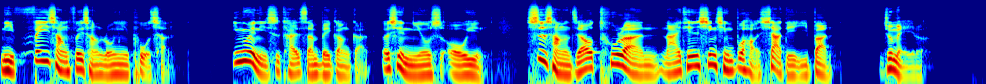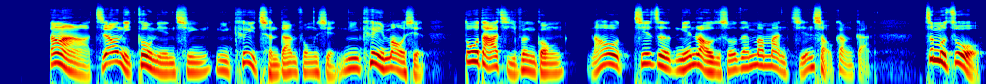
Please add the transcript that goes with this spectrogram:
你非常非常容易破产，因为你是开三倍杠杆，而且你又是 all in，市场只要突然哪一天心情不好下跌一半，你就没了。当然了，只要你够年轻，你可以承担风险，你可以冒险，多打几份工，然后接着年老的时候再慢慢减少杠杆，这么做。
